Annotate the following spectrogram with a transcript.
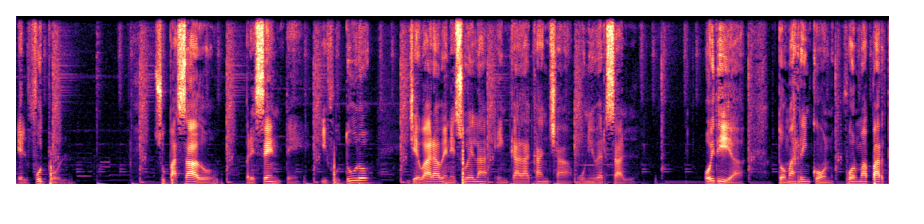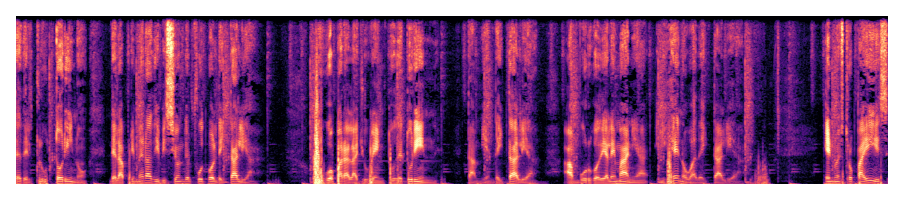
el fútbol. Su pasado, presente y futuro llevar a Venezuela en cada cancha universal. Hoy día, Tomás Rincón forma parte del Club Torino de la primera división del fútbol de Italia. Jugó para la Juventus de Turín, también de Italia, Hamburgo de Alemania y Génova de Italia. En nuestro país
